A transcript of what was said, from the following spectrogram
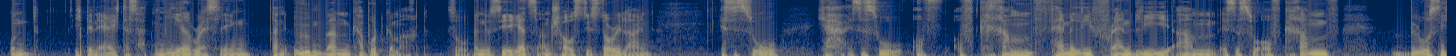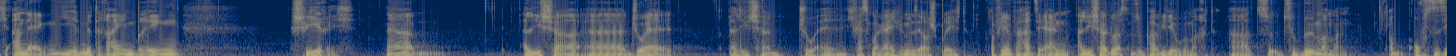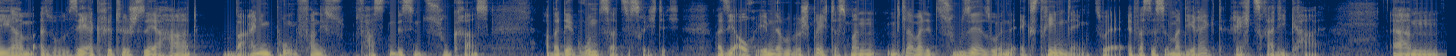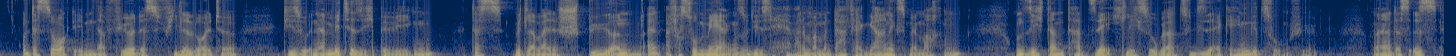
Und ich bin ehrlich, das hat mir Wrestling dann irgendwann kaputt gemacht. So, wenn du es dir jetzt anschaust, die Storyline, es ist so, ja, es ist so auf, auf Krampf family-friendly, ähm, es ist so auf Krampf, bloß nicht anecken, jeden mit reinbringen. Schwierig. Ja, Alicia äh, Joel, Alicia Joel, ich weiß mal gar nicht, wie man sie ausspricht. Auf jeden Fall hat sie ein, Alicia, du hast ein super Video gemacht äh, zu, zu Böhmermann. Auch sehr, also sehr kritisch, sehr hart. Bei einigen Punkten fand ich es fast ein bisschen zu krass. Aber der Grundsatz ist richtig, weil sie auch eben darüber spricht, dass man mittlerweile zu sehr so in Extremen denkt. So etwas ist immer direkt rechtsradikal. Ähm, und das sorgt eben dafür, dass viele Leute, die so in der Mitte sich bewegen, das mittlerweile spüren, einfach so merken, so dieses, hä, warte mal, man darf ja gar nichts mehr machen und sich dann tatsächlich sogar zu dieser Ecke hingezogen fühlen. Naja, das ist,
